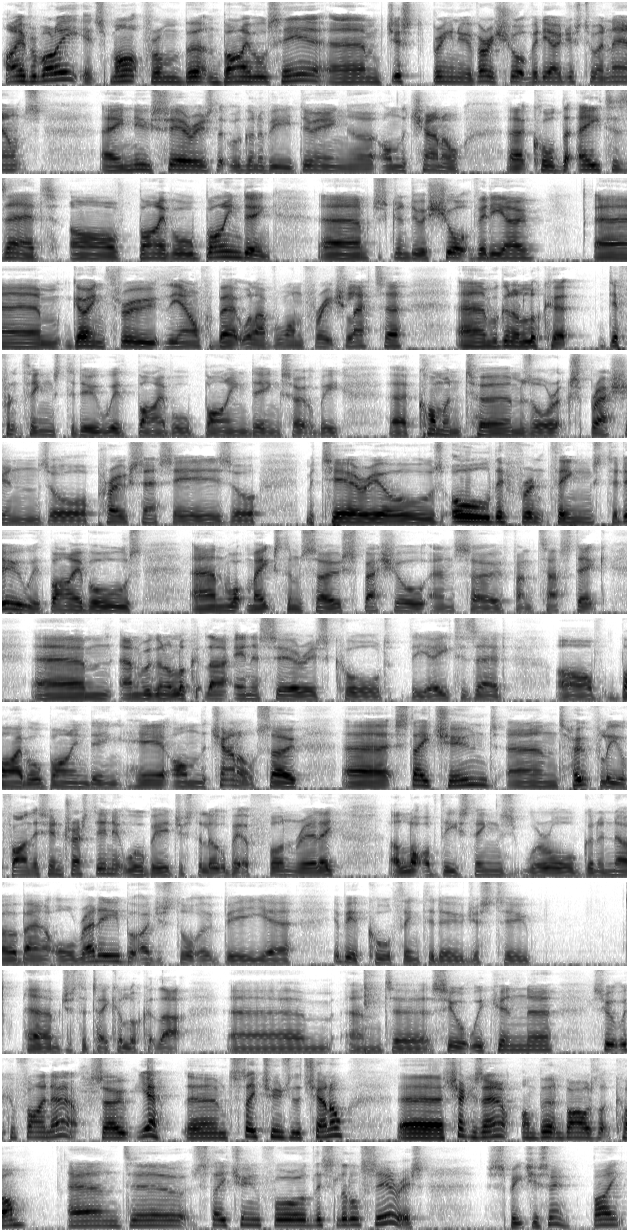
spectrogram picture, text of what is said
Hi everybody, it's Mark from Burton Bibles here. Um, just bringing you a very short video just to announce a new series that we're going to be doing uh, on the channel uh, called the A to Z of Bible binding. Um, I'm just going to do a short video um, going through the alphabet. We'll have one for each letter, and we're going to look at different things to do with Bible binding. So it'll be uh, common terms or expressions or processes or materials, all different things to do with Bibles and what makes them so special and so fantastic. Um, and we're going to look at that in a series called the A to Z of Bible binding here on the channel. So uh, stay tuned and hopefully you'll find this interesting. It will be just a little bit of fun, really. A lot of these things we're all going to know about already, but I just thought it'd be uh, it'd be a cool thing to do just to um, just to take a look at that um, and uh, see what we can uh, see what we can find out. So yeah, um, stay tuned to the channel. Uh, check us out on burtonbibles.com and uh, stay tuned for this little series. Speak to you soon. Bye.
